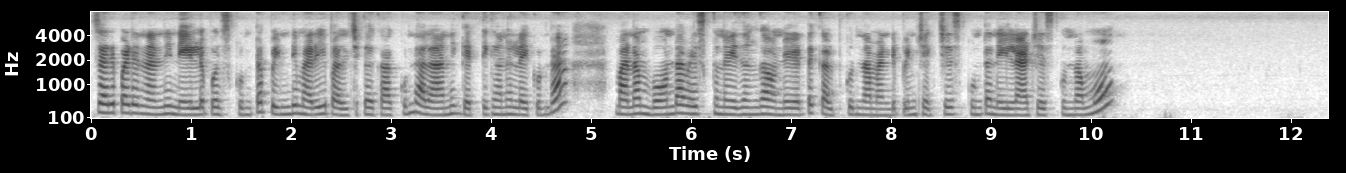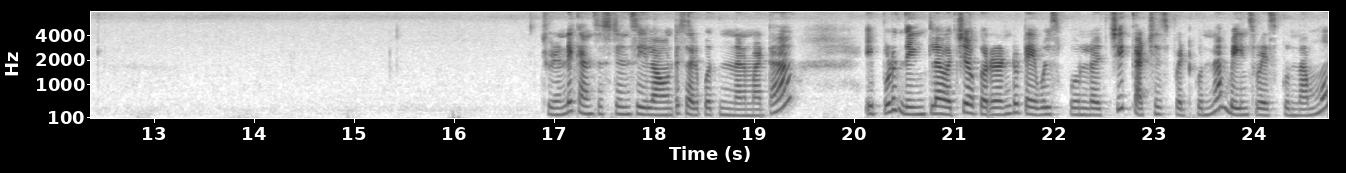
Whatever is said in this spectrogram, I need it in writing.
సరిపడినన్ని నీళ్ళు పోసుకుంటా పిండి మరీ పలుచగా కాకుండా అలా అని గట్టిగానే లేకుండా మనం బోండా వేసుకునే విధంగా ఉండేటట్టు కలుపుకుందామండి. పిండి చెక్ చేసుకుంటా నీళ్ళు యాడ్ చేసుకుందాము. చూడండి కన్సిస్టెన్సీ ఇలా ఉంటే సరిపోతుందనమాట ఇప్పుడు దీంట్లో వచ్చి ఒక రెండు టేబుల్ స్పూన్లు వచ్చి కట్ చేసి పెట్టుకున్న బీన్స్ వేసుకుందాము.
